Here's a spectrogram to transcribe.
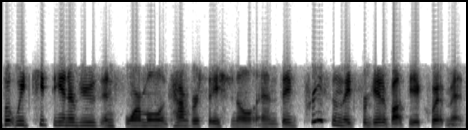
but we'd keep the interviews informal and conversational, and they'd pretty soon they'd forget about the equipment.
